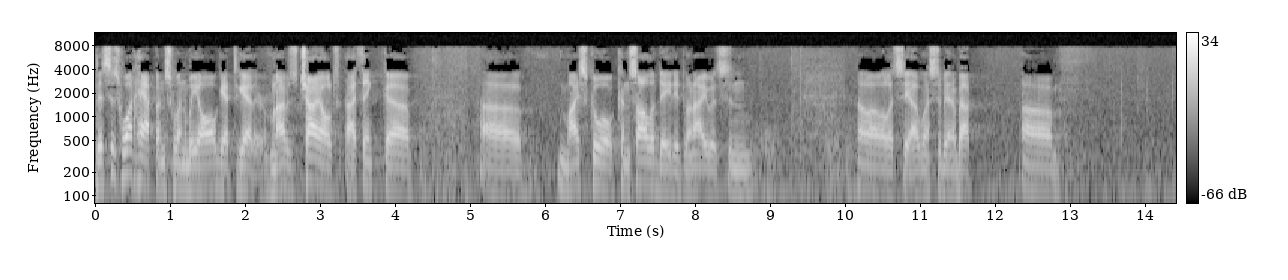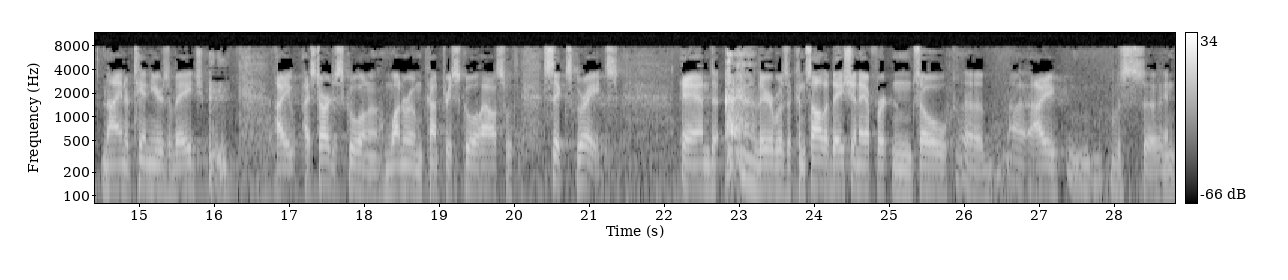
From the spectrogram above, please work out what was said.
This is what happens when we all get together. When I was a child, I think uh, uh, my school consolidated when I was in, oh, let's see, I must have been about uh, nine or ten years of age. I, I started school in a one room country schoolhouse with six grades and there was a consolidation effort, and so uh, I was uh, in,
